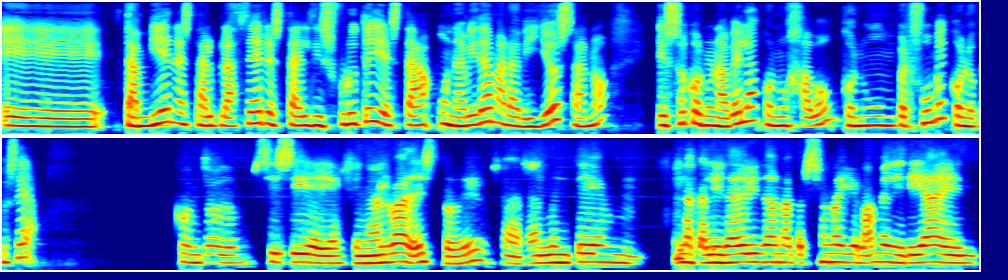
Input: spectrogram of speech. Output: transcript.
eh, también está el placer, está el disfrute y está una vida maravillosa, ¿no? Eso con una vela, con un jabón, con un perfume, con lo que sea. Con todo, sí, sí, y al final va de esto, ¿eh? O sea, realmente mm, la calidad de vida de una persona yo la mediría en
